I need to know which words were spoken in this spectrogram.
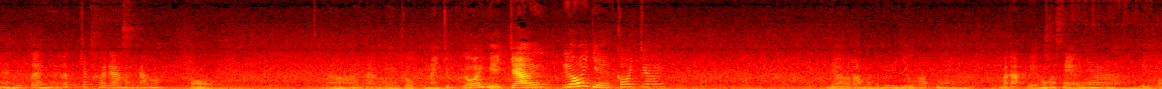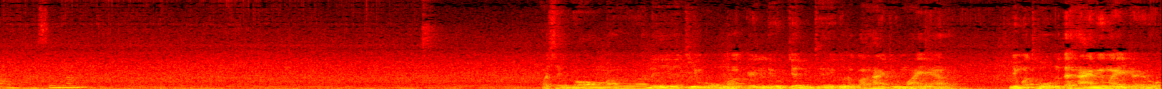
này thuốc tê hơi ít chắc hơi đau không đau không Rồi. đó ra nguồn cục này chút gói về chơi gói về coi chơi. Giờ bắt đầu mình phải đi vô góc nè mà đặc biệt không có sẹo nha đi bông mà sướng lắm. Ở Sài Gòn mà đi chị muộn cái liệu trình chị của nó có hai triệu mấy à nhưng mà thuốc nó tới hai mươi mấy triệu.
